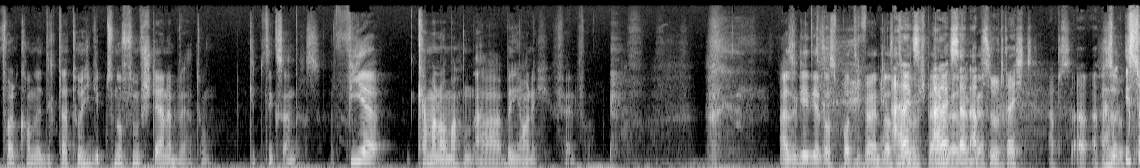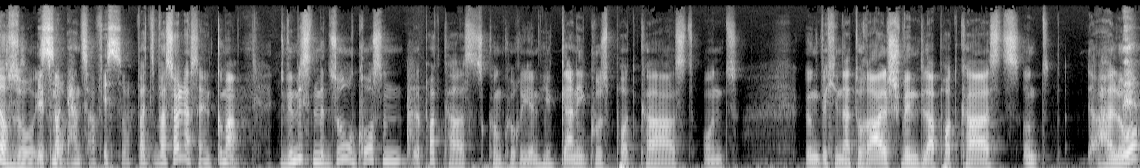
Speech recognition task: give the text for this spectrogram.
vollkommene Diktatur. Hier gibt es nur 5-Sterne-Bewertung. Gibt es nichts anderes. Vier kann man noch machen, aber bin ich auch nicht Fan von. Also geht jetzt auf Spotify und lasst Alex, Alex hat absolut recht. Abs absolut also ist doch so. Jetzt ist mal so. ernsthaft. Ist so. Was, was, soll das denn? Guck mal, wir müssen mit so großen äh, Podcasts konkurrieren. Hier Gannikus Podcast und irgendwelche Naturalschwindler Podcasts und äh, hallo?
